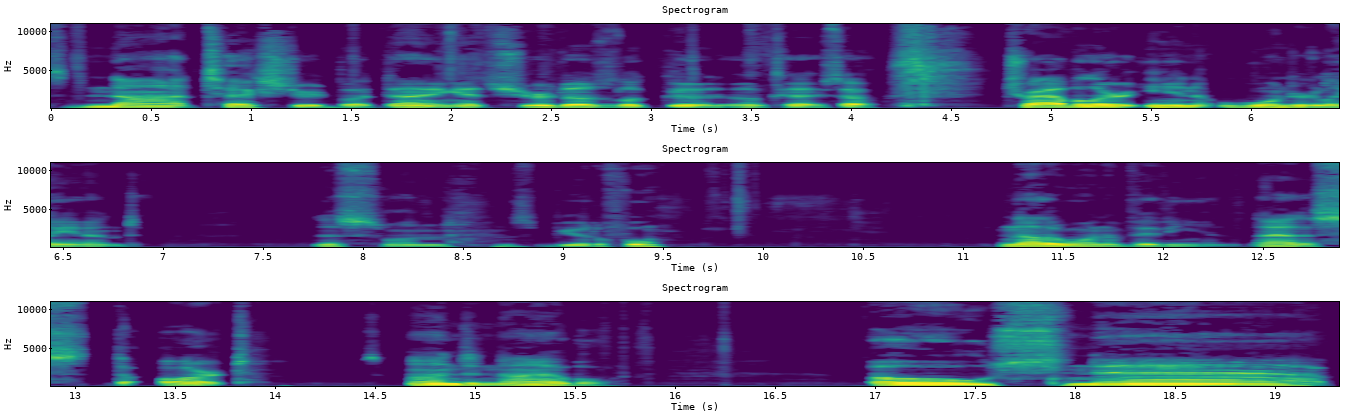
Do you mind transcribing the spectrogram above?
It's not textured, but dang, it sure does look good. Okay, so Traveler in Wonderland. This one is beautiful. Another one of Vivian. That is the art. It's undeniable. Oh, snap.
